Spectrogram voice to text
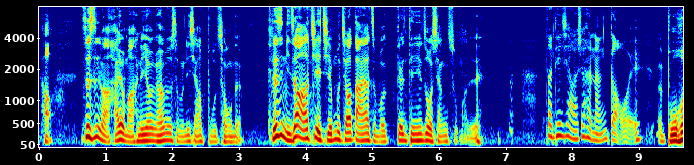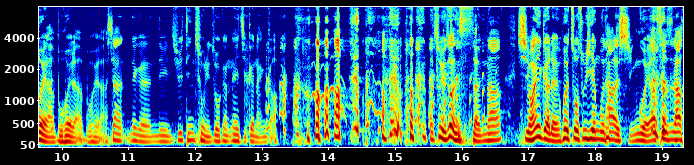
好，这是嘛？还有嘛？你有有没有什么你想要补充的？就是你知道要借节目教大家怎么跟天蝎座相处嘛？对不对？但听起来好像很难搞哎、欸呃，不会啦，不会啦，不会啦。像那个你去听处女座跟那几更难搞，处女座很神啊，喜欢一个人会做出厌恶他的行为，要测试他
